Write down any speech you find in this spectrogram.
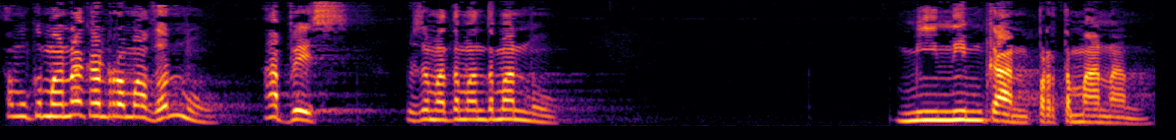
Kamu ke mana kan Ramadanmu? Habis bersama teman-temanmu. Minimkan pertemanan.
